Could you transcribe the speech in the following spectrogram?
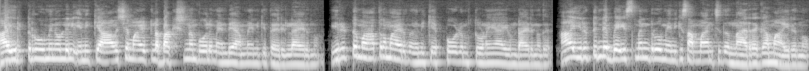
ആ ഇരുട്ട് റൂമിനുള്ളിൽ എനിക്ക് ആവശ്യമായിട്ടുള്ള ഭക്ഷണം പോലും എന്റെ അമ്മ എനിക്ക് തരില്ലായിരുന്നു. ഇരുട്ട് മാത്രമായിരുന്നു എനിക്ക് എപ്പോഴും തുണയായി ഉണ്ടായിരുന്നത്. ആ ഇരുട്ടിന്റെ ബേസ്മെന്റ് റൂം എനിക്ക് സമ്മാനിച്ചത് നരകമായിരുന്നു.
